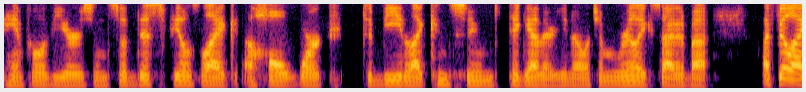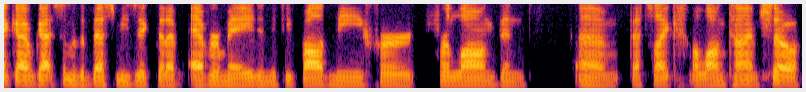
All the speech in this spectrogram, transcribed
handful of years. And so this feels like a whole work to be like consumed together, you know, which I'm really excited about. I feel like I've got some of the best music that I've ever made. And if you followed me for for long, then um, that's like a long time. So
